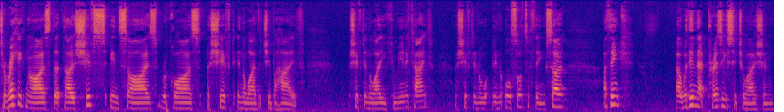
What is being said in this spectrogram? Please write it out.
to recognise that those shifts in size requires a shift in the way that you behave, a shift in the way you communicate, a shift in, all- in all sorts of things. So I think uh, within that Prezi situation,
